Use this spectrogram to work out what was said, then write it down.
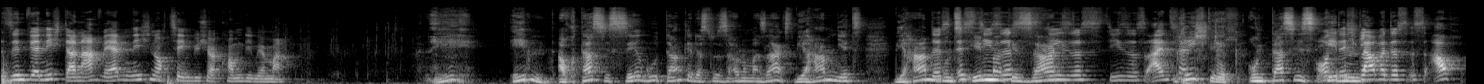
sind wir nicht. Danach werden nicht noch zehn Bücher kommen, die wir machen. Nee, eben. Auch das ist sehr gut. Danke, dass du das auch nochmal sagst. Wir haben jetzt, wir haben Das uns immer dieses, gesagt, dieses, dieses Einzelstück. richtig. Und das ist Und eben. ich glaube, das ist auch,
